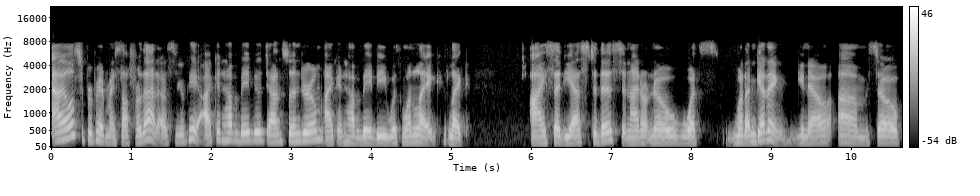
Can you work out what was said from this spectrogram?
I also prepared myself for that. I was like, okay, I could have a baby with Down syndrome. I could have a baby with one leg. Like I said yes to this, and I don't know what's what I'm getting. You know, um, so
